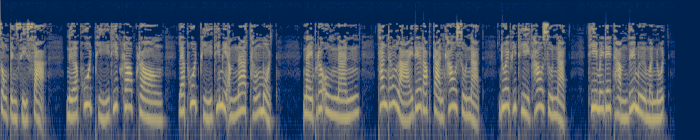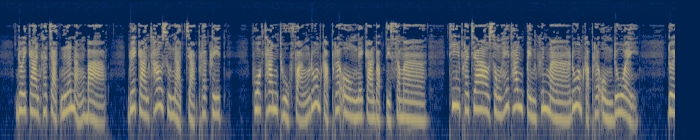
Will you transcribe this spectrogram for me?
ทรงเป็นศีรษะ เหนือพูดผีที่ครอบครอง และพูดผีที่มีอำนาจทั้งหมด ในพระองค์นั้น ท่านทั้งหลายได้รับการเข้าสุนัต ด้วยพิธีเข้าสุนัตที่ไม่ได้ทำด้วยมือมนุษย์ โดยการขจัดเนื้อหนังบาป ด้วยการเข้าสุนัตจากพระคริสต์พวกท่านถูกฝังร่วมกับพระองค์ในการบัพติศมา ที่พระเจ้าทรงให้ท่านเป็นขึ้นมาร่วมกับพระองค์ด้วย โดย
